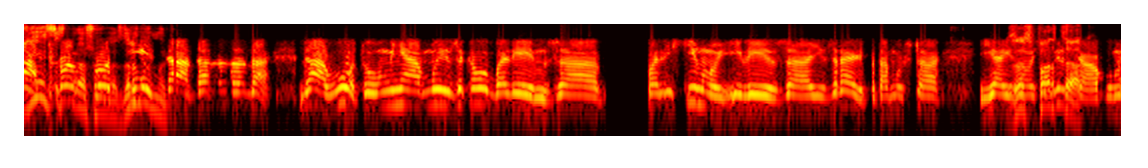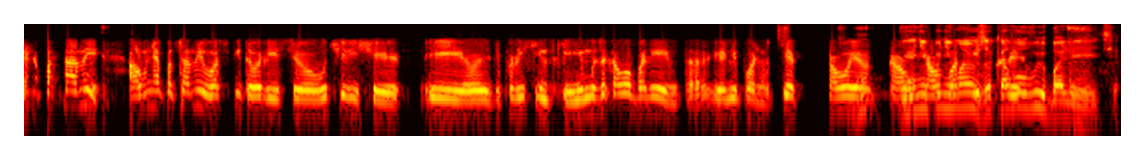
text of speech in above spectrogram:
а, есть, спрашиваю вас, мой? Да, да, да, да, да. Да, вот, у меня, мы за кого болеем? За Палестину или за Израиль, потому что я из за Новосибирска, а у меня пацаны, а у меня пацаны воспитывались в училище и эти палестинские, и мы за кого болеем-то? Я не понял. Те, кого я... Ну, кого, я не кого понимаю, за кого вы болеете.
